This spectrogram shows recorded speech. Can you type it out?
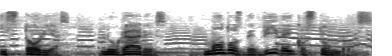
historias, lugares, modos de vida y costumbres.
